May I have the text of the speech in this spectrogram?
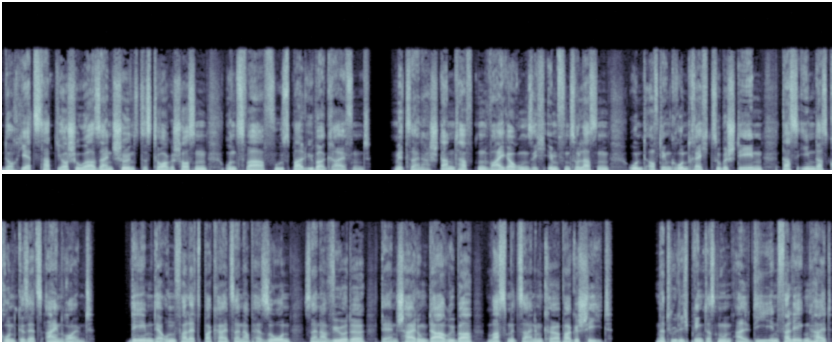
Doch jetzt hat Joshua sein schönstes Tor geschossen, und zwar fußballübergreifend, mit seiner standhaften Weigerung, sich impfen zu lassen und auf dem Grundrecht zu bestehen, das ihm das Grundgesetz einräumt. Dem der Unverletzbarkeit seiner Person, seiner Würde, der Entscheidung darüber, was mit seinem Körper geschieht. Natürlich bringt das nun all die in Verlegenheit,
